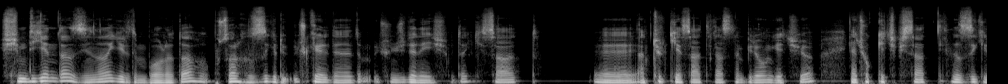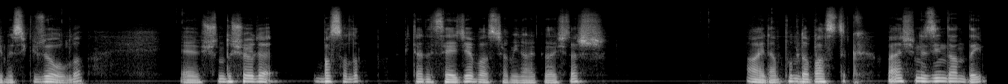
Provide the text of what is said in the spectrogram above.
Şimdi yeniden zindana girdim bu arada. Bu sefer hızlı girdi. 3 kere denedim. 3. deneyişimde 2 saat e, yani Türkiye saatiyle aslında 1.10 geçiyor. Yani çok geç bir saat değil. Hızlı girmesi güzel oldu. E, şunu da şöyle basalım. Bir tane SC basacağım yine arkadaşlar. Aynen bunu da bastık. Ben şimdi zindandayım.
